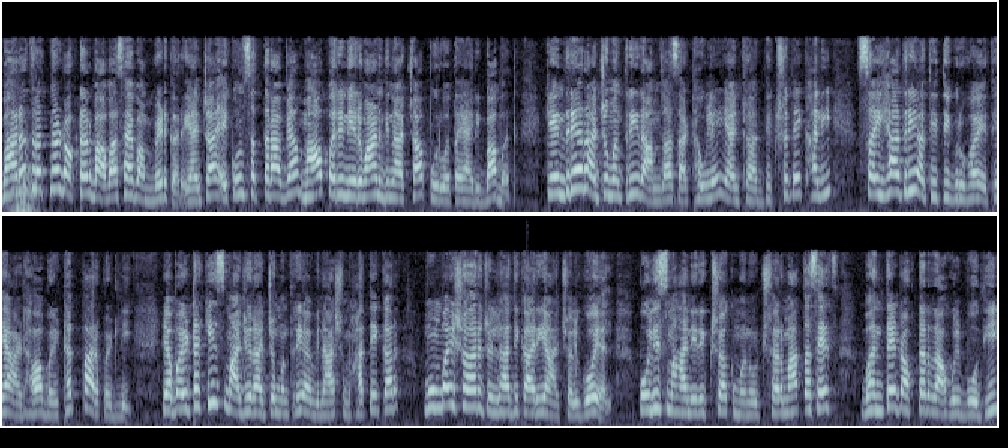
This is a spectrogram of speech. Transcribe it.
भारतरत्न डॉक्टर बाबासाहेब आंबेडकर यांच्या एकोणसत्तराव्या महापरिनिर्वाण दिनाच्या पूर्वतयारीबाबत केंद्रीय राज्यमंत्री रामदास आठवले यांच्या अध्यक्षतेखाली सह्याद्री अतिथीगृह येथे आढावा बैठक पार पडली. या बैठकीस माजी राज्यमंत्री अविनाश महातेकर मुंबई शहर जिल्हाधिकारी आंचल गोयल पोलीस महानिरीक्षक मनोज शर्मा तसेच भंते डॉक्टर राहुल बोधी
